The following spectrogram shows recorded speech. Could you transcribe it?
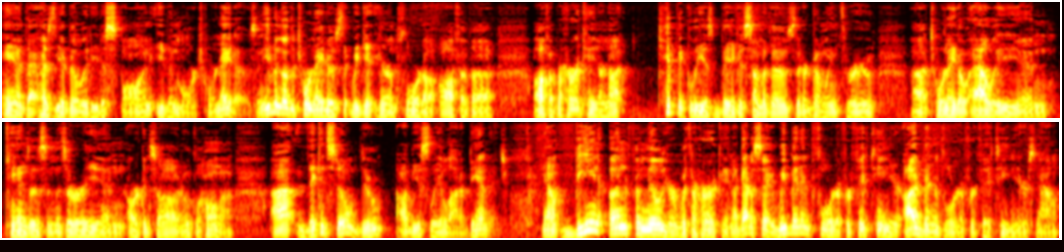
and that has the ability to spawn even more tornadoes. And even though the tornadoes that we get here in Florida off of a off of a hurricane are not typically as big as some of those that are going through uh, Tornado Alley in Kansas and Missouri and Arkansas and Oklahoma, uh, they could still do obviously a lot of damage. Now, being unfamiliar with a hurricane, I got to say, we've been in Florida for 15 years. I've been in Florida for 15 years now.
